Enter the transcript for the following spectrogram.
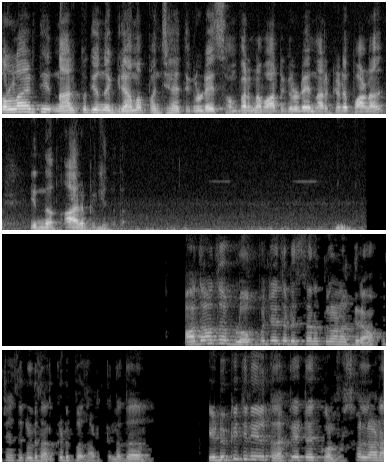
തൊള്ളായിരത്തി നാൽപ്പത്തിയൊന്ന് ഗ്രാമപഞ്ചായത്തുകളുടെ സംവരണ വാർഡുകളുടെ നറുക്കെടുപ്പാണ് ഇന്ന് ആരംഭിക്കുന്നത്. അതാത് ബ്ലോക്ക് പഞ്ചായത്ത് അടിസ്ഥാനത്തിലാണ് ഗ്രാമപഞ്ചായത്തുകളുടെ നറുക്കെടുപ്പ് നടക്കുന്നത്. ഇടുക്കി ജില്ലയിൽ കളക്ടറേറ്റ് കോൺഫറൻസ് ഹാളിലാണ്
